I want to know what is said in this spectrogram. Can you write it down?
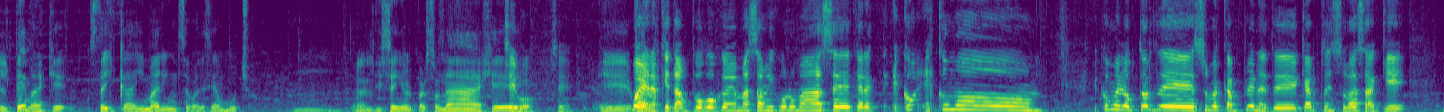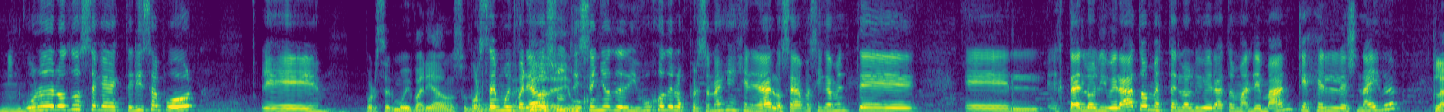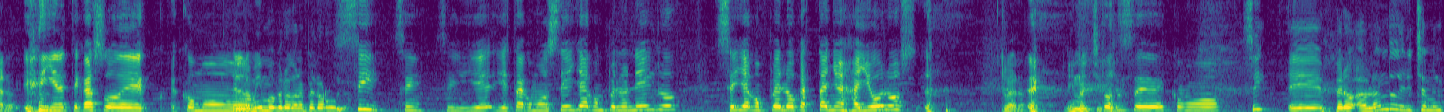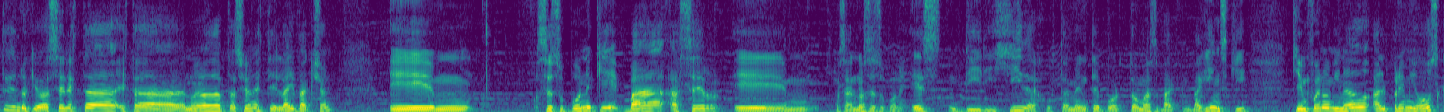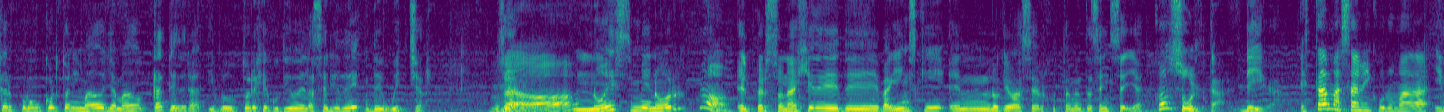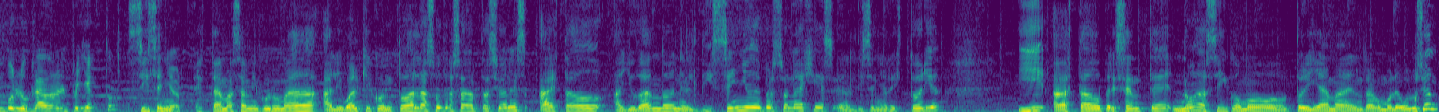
El tema es que Seika y Marin se parecían mucho. Mm. En el diseño del personaje. Sí, po, sí. eh, Bueno, es que tampoco que Masami Kuruma se caracter- es, co- es como es como el autor de Supercampeones de Captain Tsubasa que ninguno de los dos se caracteriza por eh, por ser muy variado en su por ser muy variados de sus dibujo. diseños de dibujo de los personajes en general. O sea, básicamente el- está el Oliveratom, está el Oliveratom alemán, que es el Schneider. Claro. Y en este caso es, es como... Es lo mismo, pero con el pelo rubio. Sí, sí, sí. Y, y está como Sella con pelo negro, Sella con pelo castaño es Ayoros. Claro. Y no chiste. Entonces, como... Sí, eh, pero hablando directamente de lo que va a ser esta, esta nueva adaptación, este live action, eh, se supone que va a ser, eh, o sea, no se supone, es dirigida justamente por Thomas Ba- Baginski, quien fue nominado al premio Oscar por un corto animado llamado Cátedra y productor ejecutivo de la serie de The Witcher. O sea, no es menor No. el personaje de, de Baginski en lo que va a ser justamente Saint Seiya. Consulta. Diga, ¿Está Masami Kurumada involucrado en el proyecto? sí señor, está Masami Kurumada, al igual que con todas las otras adaptaciones, ha estado ayudando en el diseño de personajes, en el diseño de la historia, y ha estado presente, no así como Toriyama en Dragon Ball Evolution.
